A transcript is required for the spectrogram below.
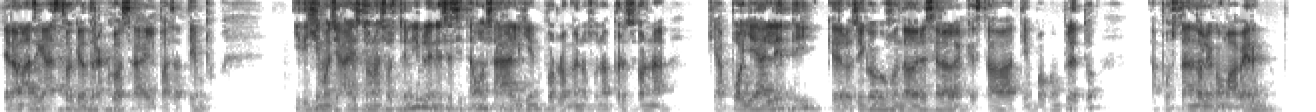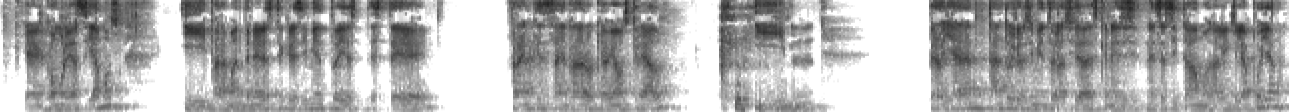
era más gasto que otra cosa el pasatiempo y dijimos, ya esto no es sostenible, necesitamos a alguien, por lo menos una persona que apoye a Leti, que de los cinco cofundadores era la que estaba a tiempo completo, apostándole como a ver qué, cómo le hacíamos. Y para mantener este crecimiento y este Frankenstein raro que habíamos creado. y, pero ya era tanto el crecimiento de las ciudades que necesitábamos a alguien que le apoyara.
